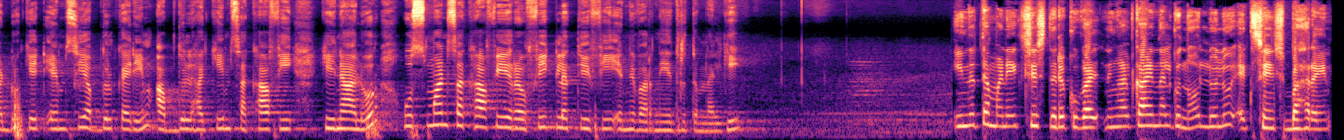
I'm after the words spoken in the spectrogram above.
advocate M C Abdul Kareem Abdul Hakeem Saqafi Kinalur Usman Saqafi Rafeeq Latheefi എന്നിവർ നേതൃത്വം നൽകി. ഇന്നത്തെ മണി എക്സ്ചേഞ്ച് നിരക്കുകൾ നിങ്ങൾക്കായി നൽകുന്നു ലുലു എക്സ്ചേഞ്ച് ബഹ്റൈൻ.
